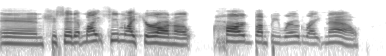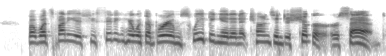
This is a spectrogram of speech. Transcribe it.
And she said it might seem like you're on a hard, bumpy road right now. But what's funny is she's sitting here with a broom, sweeping it, and it turns into sugar or sand.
